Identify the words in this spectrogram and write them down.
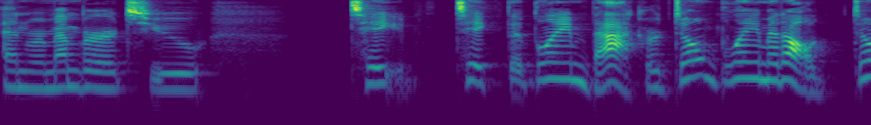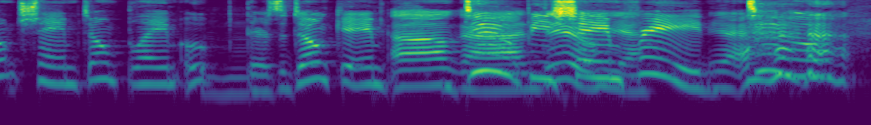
and remember to take take the blame back or don't blame at all. Don't shame, don't blame. Oh, there's a don't game. Oh, do be do. shame Yeah. free. Yeah. Do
